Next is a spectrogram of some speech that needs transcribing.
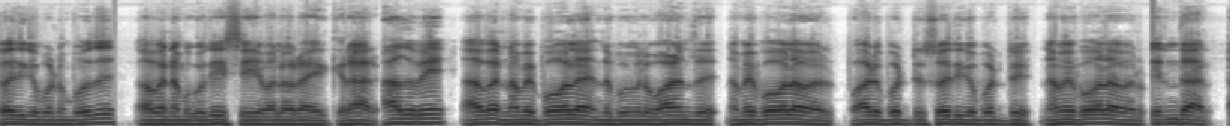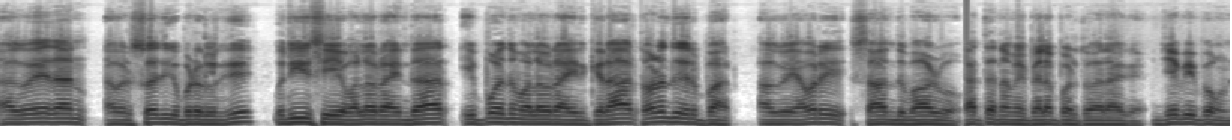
சோதிக்கப்படும் போது அவர் நமக்கு உதவி செய்ய வல்லவராக இருக்கிறார். ஆகவே அவர் நம்மை போல இந்த பூமியில் வாழ்ந்து நம்மை போல அவர் பாடுபட்டு சோதிக்கப்பட்டு நம்மை போல அவர் இருந்தார். ஆகவே தான் அவர் சோதிக்கப்படுவர்களுக்கு உதவி செய்ய வல்லவராயிருந்தார் இப்பொழுதும் வல்லவராயிருக்கிறார் தொடர்ந்து இருப்பார். ஆகவே அவரை சார்ந்து வாழ்வோம். கத்த நம்மை பலப்படுத்துவாராக. ஜெபிப்போம்.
